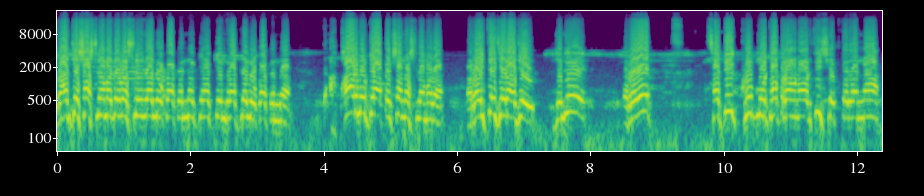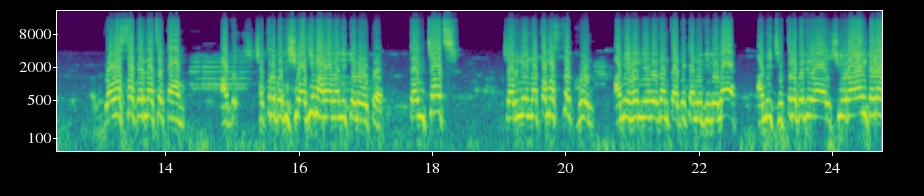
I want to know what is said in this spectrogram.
राज्य शासनामध्ये बसलेल्या लोकांकडनं किंवा केंद्रातल्या लोकांकडनं फार मोठ्या अपेक्षा नसल्यामुळं रयतेचे राजे ज्यांनी रयत साठी खूप मोठ्या प्रमाणावरती शेतकऱ्यांना व्यवस्था करण्याचं काम आज छत्रपती शिवाजी महाराजांनी केलं होतं. त्यांच्याच चरणी नतमस्तक होऊन आम्ही हे निवेदन त्या ठिकाणी दिलेलं आहे. आम्ही छत्रपती शिवरायांकडे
